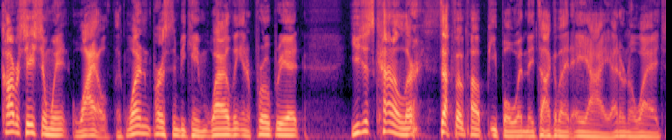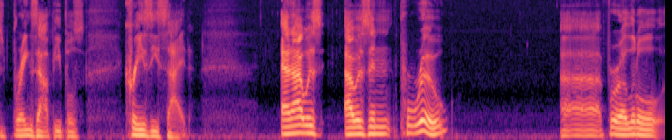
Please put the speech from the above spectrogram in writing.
Conversation went wild. Like one person became wildly inappropriate. You just kind of learn stuff about people when they talk about AI. I don't know why. It just brings out people's crazy side. And I was I was in Peru uh, for a little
